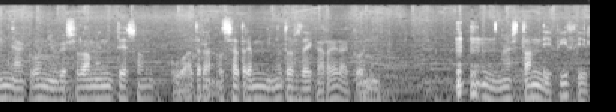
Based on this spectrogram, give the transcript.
venga, coño, que solamente son cuatro, o sea, tres minutos de carrera, coño. no es tan difícil.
